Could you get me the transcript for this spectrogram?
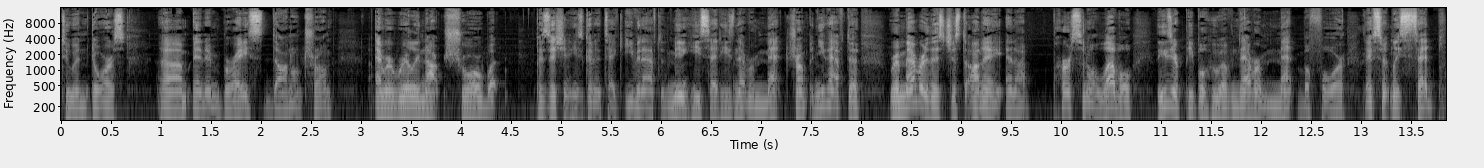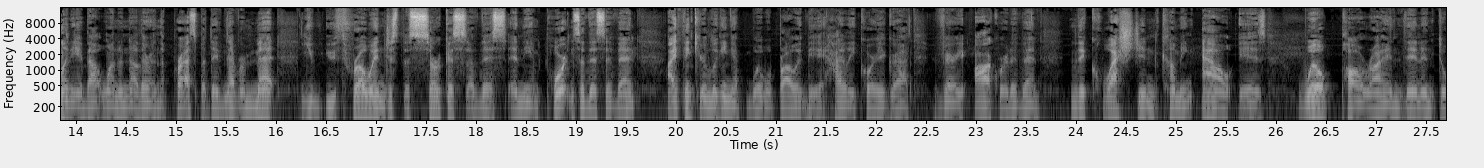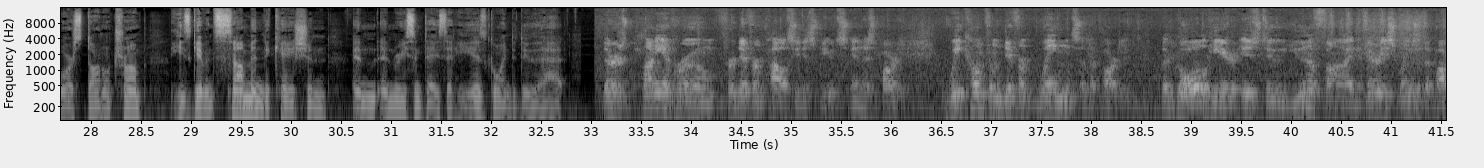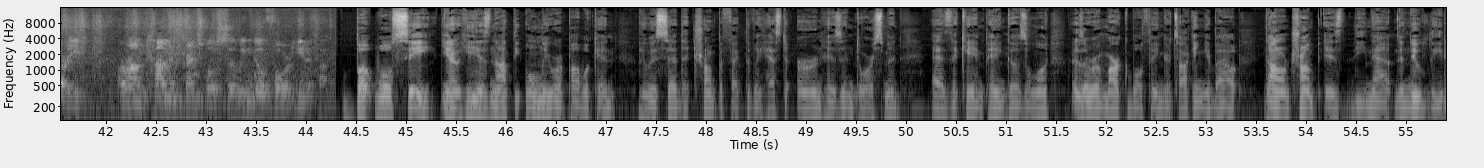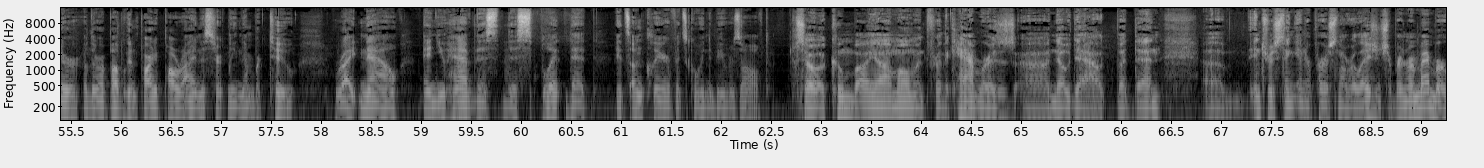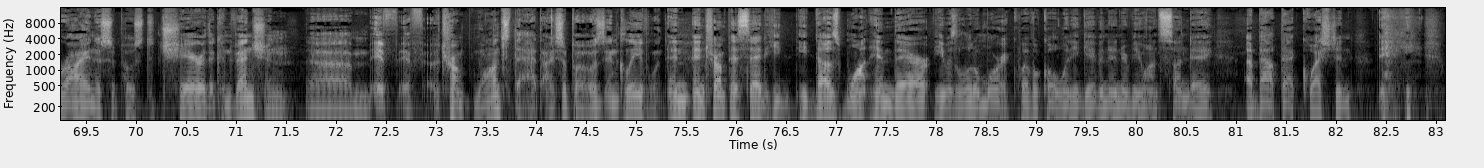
to endorse um, and embrace Donald Trump. And we're really not sure what position he's going to take even after the meeting. He said he's never met Trump. And you have to remember this just on a, on a personal level. These are people who have never met before. They've certainly said plenty about one another in the press, but they've never met. You, you throw in just the circus of this and the importance of this event. I think you're looking at what will probably be a highly choreographed, very awkward event. The question coming out is will Paul Ryan then endorse Donald Trump? He's given some indication in, in recent days that he is going to do that. There's plenty of room for different policy disputes in this party. We come from different wings of the party. The goal here is to unify the various wings of the party around common principles so that we can go forward unified. But we'll see. You know, he is not the only Republican who has said that Trump effectively has to earn his endorsement as the campaign goes along. There's a remarkable thing you're talking about. Donald Trump is the now the new leader of the Republican Party. Paul Ryan is certainly number two right now, and you have this this split that it's unclear if it's going to be resolved. So a kumbaya moment for the cameras, uh, no doubt, but then uh, interesting interpersonal relationship. And remember, Ryan is supposed to chair the convention um, if if Trump wants that, I suppose, in Cleveland. And and Trump has said he he does want him there. He was a little more equivocal when he gave an interview on Sunday about that question.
